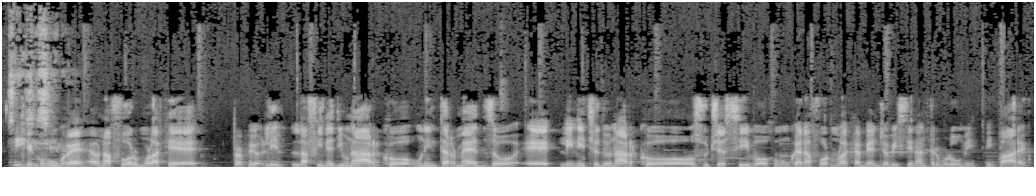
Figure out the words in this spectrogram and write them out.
Sì, che sì, comunque sì, no. è una formula che proprio li, la fine di un arco, un intermezzo e l'inizio di un arco successivo comunque è una formula che abbiamo già visto in altri volumi, mi pare.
